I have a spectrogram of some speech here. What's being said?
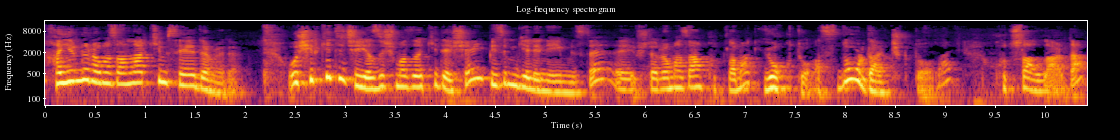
Hayırlı Ramazanlar kimseye demedi. O şirket içi yazışmadaki de şey bizim geleneğimizde e, işte Ramazan kutlamak yoktu. Aslında oradan çıktı olay. Kutsallarda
